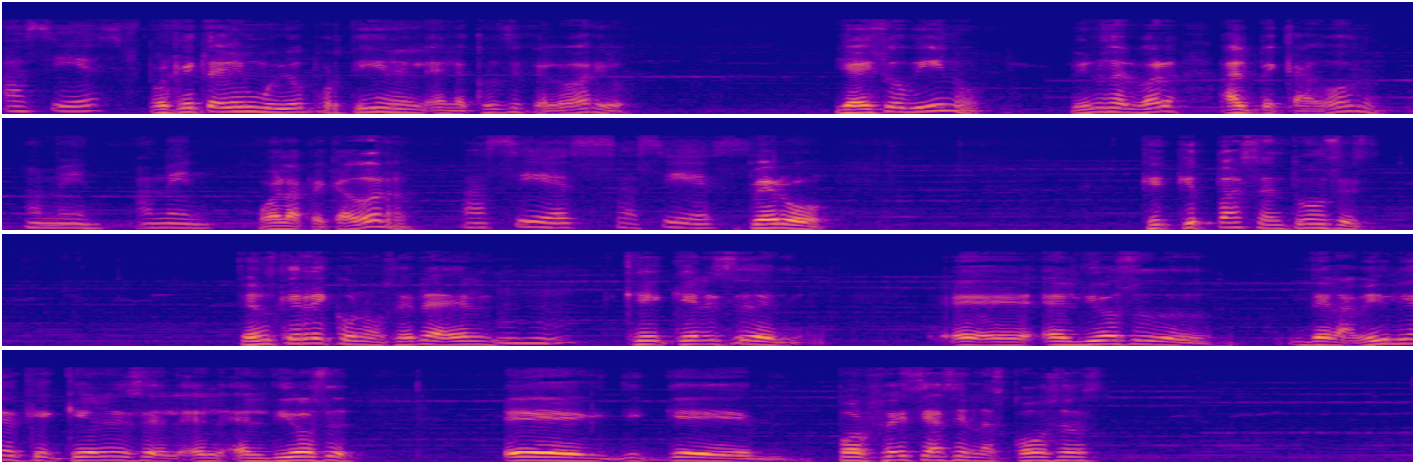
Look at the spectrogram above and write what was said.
Así es. Porque Él también murió por ti en, la cruz de Calvario. Y a eso vino. Vino a salvar al pecador. Amén, amén. O a la pecadora. Así es, así es. Pero, ¿qué, pasa entonces? Tenemos que reconocerle a Él que, Él es el, eh, Dios de la Biblia, que, Él es el, Dios eh, que, por fe se hacen las cosas.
